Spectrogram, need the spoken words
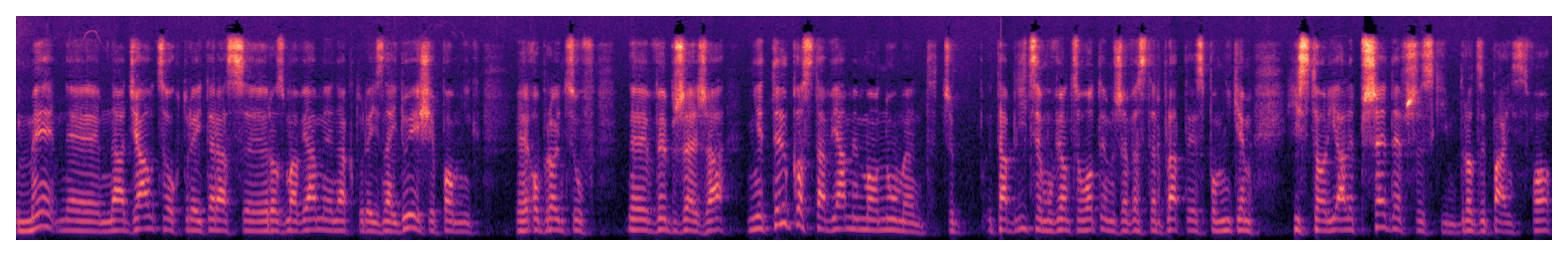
My e, na działce, o której teraz rozmawiamy, na której znajduje się pomnik obrońców Wybrzeża, nie tylko stawiamy monument czy tablicę mówiącą o tym, że Westerplatte jest pomnikiem historii, ale przede wszystkim, drodzy Państwo,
